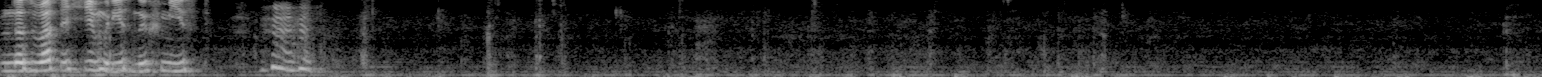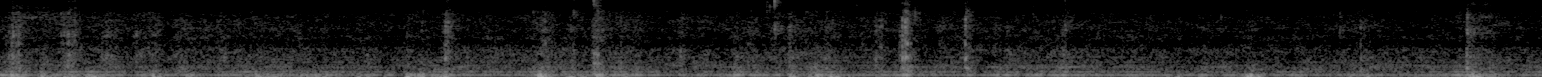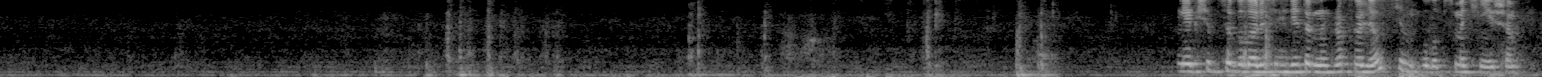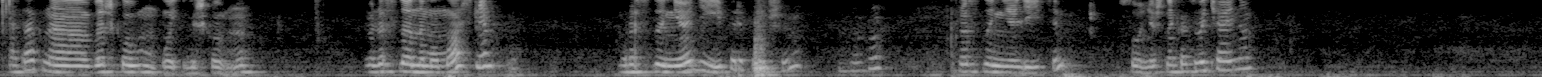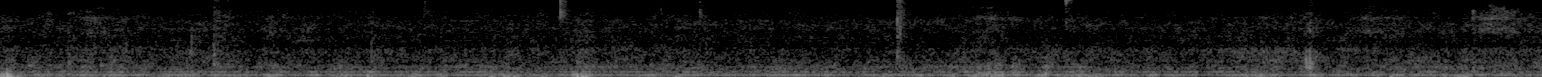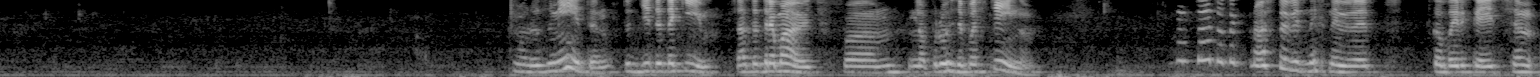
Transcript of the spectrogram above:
Назвати сім різних міст. Якщо б це було розігріто в мікрохвильовці, було б смачніше. А так на вишковому, ой, вишковому рослинному маслі, рослинній олії, перепрошую. Угу. Рослинній олійці, соняшника, звичайно. Розумієте? Тут діти такі, тата тримають в е, напрузі постійно. Ну, Тато так просто від них не відковиркається.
